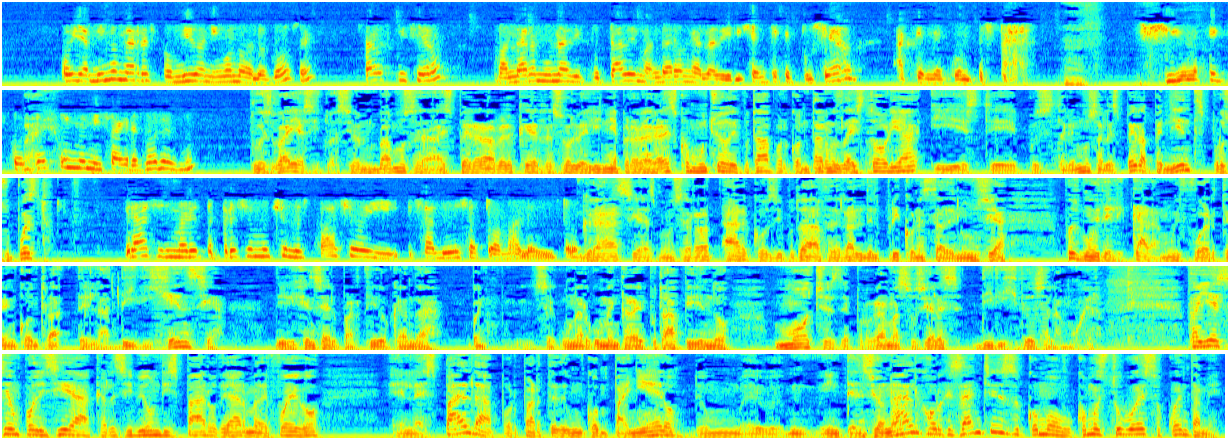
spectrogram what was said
Oye, a mí no me ha respondido a ninguno de los dos, ¿eh? ¿Sabes qué hicieron? Mandaron una diputada y mandaron a la dirigente que pusieron a que me contestara. Mm. Sí, lo que contestenme mis agresores, ¿no? Pues vaya situación. Vamos a esperar a ver qué resuelve el INE, pero le agradezco mucho, diputada, por contarnos la historia y este, pues estaremos a la espera, pendientes, por supuesto. Gracias, Mario. Te aprecio mucho el espacio y saludos a tu amable editor. Gracias, Monserrat Arcos, diputada federal del PRI, con esta denuncia, pues muy delicada, muy fuerte en contra de la dirigencia, dirigencia del partido que anda, bueno, según argumenta la diputada, pidiendo moches de programas sociales dirigidos a la mujer. Fallece un policía que recibió un disparo de arma de fuego en la espalda por parte de un compañero, de un eh, intencional, Jorge Sánchez. ¿Cómo, ¿Cómo estuvo eso? Cuéntame.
